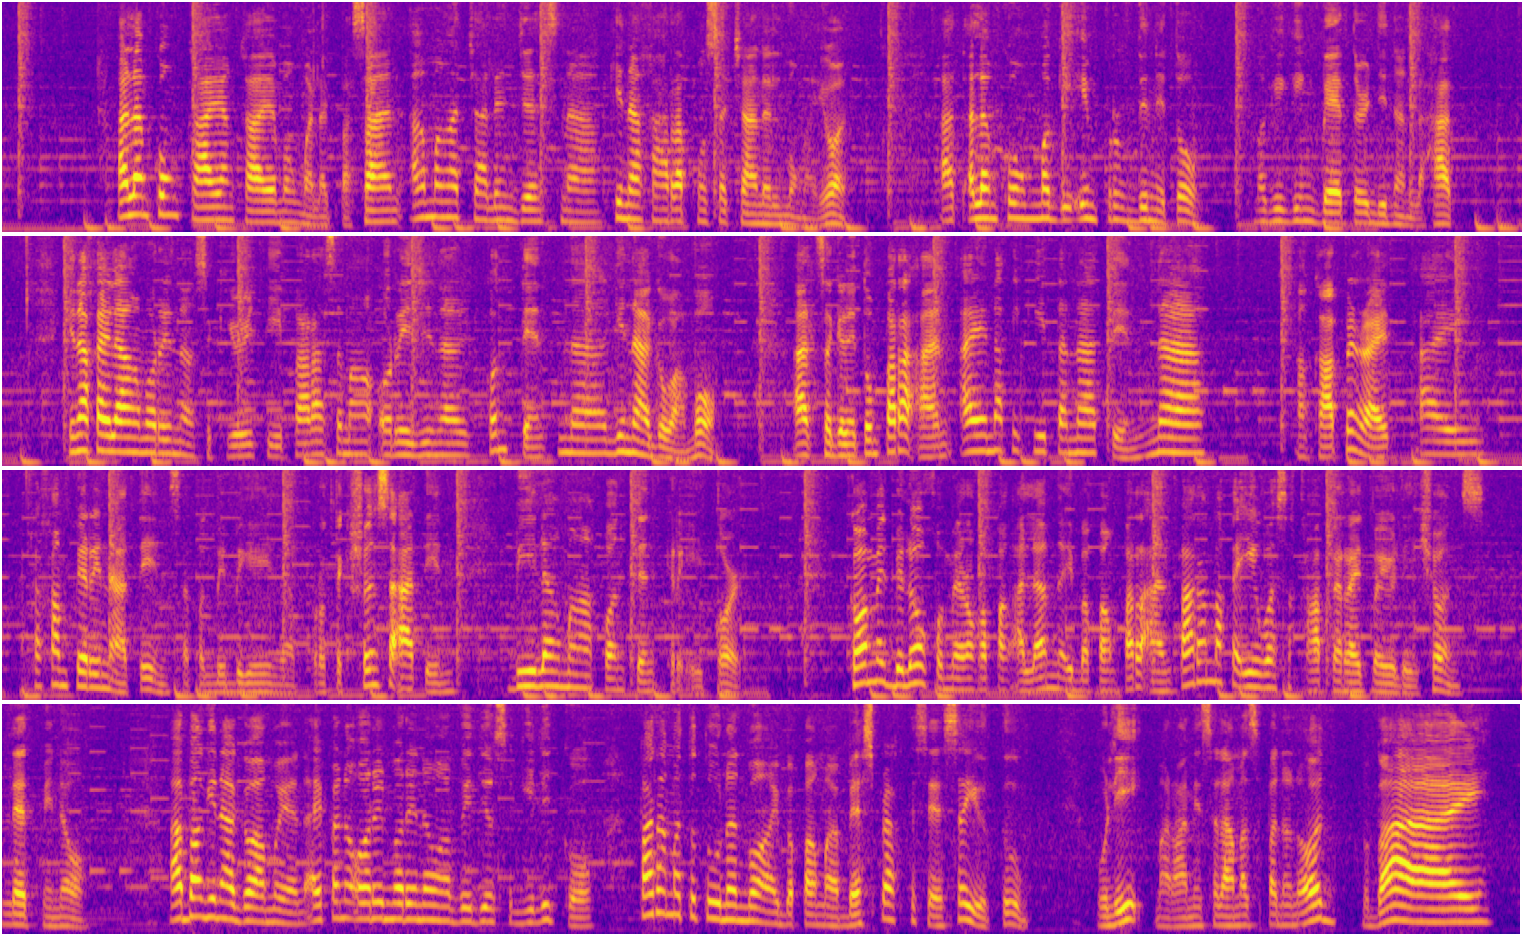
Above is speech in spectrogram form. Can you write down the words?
Alam kong kayang-kaya mong malagpasan ang mga challenges na kinakaharap mo sa channel mo ngayon. At alam kong mag improve din ito. Magiging better din ang lahat. Kinakailangan mo rin ng security para sa mga original content na ginagawa mo. At sa ganitong paraan ay nakikita natin na ang copyright ay kakampi natin sa pagbibigay ng protection sa atin bilang mga content creator. Comment below kung meron ka pang alam na iba pang paraan para makaiwas sa copyright violations. Let me know. Habang ginagawa mo yan, ay panoorin mo rin ang mga videos sa gilid ko para matutunan mo ang iba pang mga best practices sa YouTube. Muli, maraming salamat sa panonood. Bye-bye!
